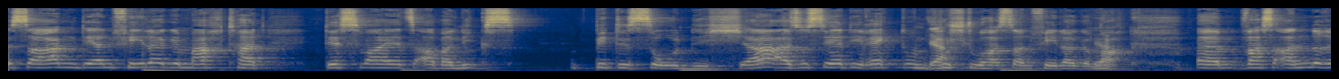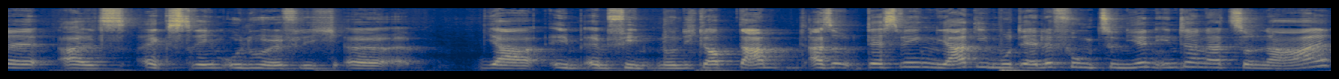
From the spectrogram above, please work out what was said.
sagen, der einen Fehler gemacht hat, das war jetzt aber nichts bitte so nicht, ja, also sehr direkt und ja. Busch, du hast einen Fehler gemacht. Ja. Ähm, was andere als extrem unhöflich äh, ja, im empfinden. Und ich glaube, da, also deswegen, ja, die Modelle funktionieren international,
